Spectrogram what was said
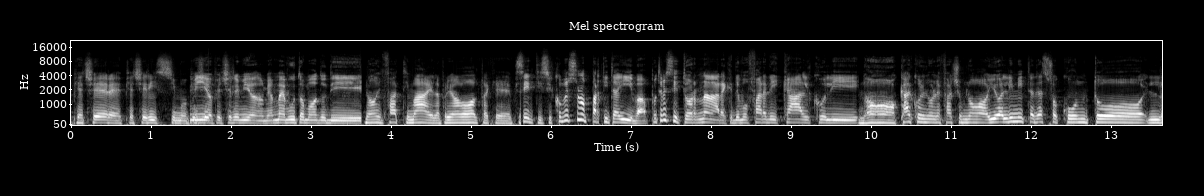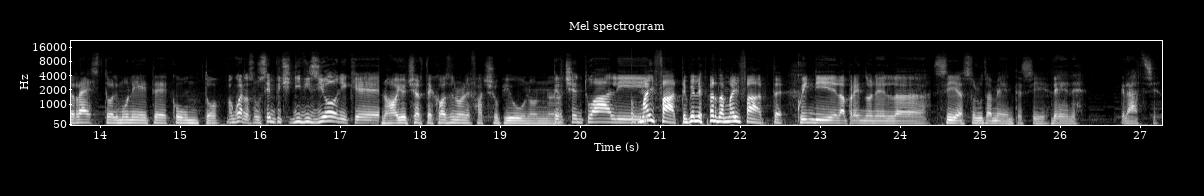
Piacere, piacerissimo. Mio, piacere mio, non mi ha mai avuto modo di... No, infatti mai, è la prima volta che... Senti, siccome sono partita IVA, potresti tornare che devo fare dei calcoli... No, calcoli non le faccio, no, io al limite adesso conto il resto, le monete, conto. Ma guarda, sono semplici divisioni che... No, io certe cose non le faccio più, non... Percentuali... Mai fatte, quelle guarda mai fatte. Quindi la prendo nel... Sì, assolutamente sì. Bene, grazie.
